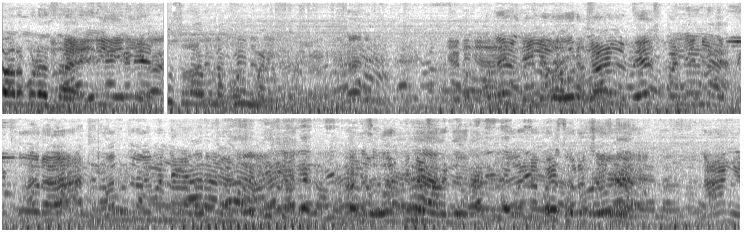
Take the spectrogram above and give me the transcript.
வரக்கூடாது சார். பண்ணி. ஒரு நாள் வேஸ்ட் பண்ணி நீங்க பிஃபோரா மணி நேரம் நாங்க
